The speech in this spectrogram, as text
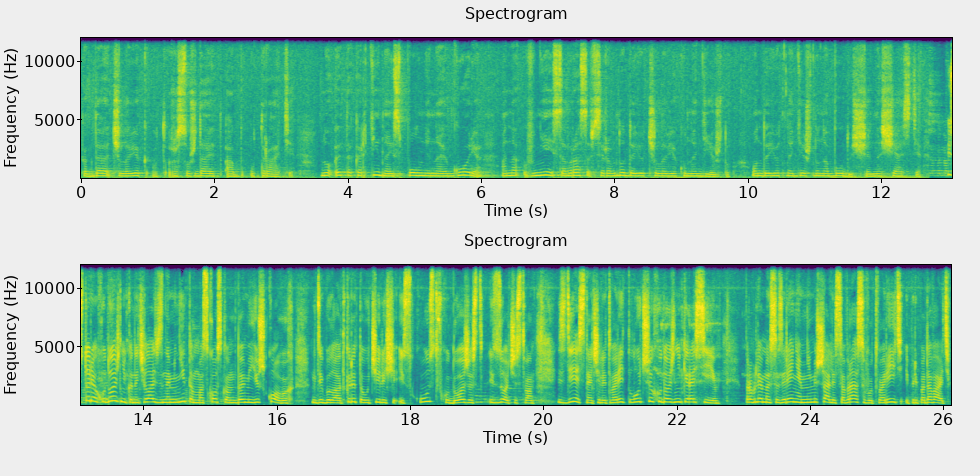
когда человек вот рассуждает об утрате. Но эта картина, исполненная горя, она в ней Саврасов все равно дает человеку надежду. Он дает надежду на будущее, на счастье. История художника началась в знаменитом московском доме Юшковых, где было открыто училище искусств, художеств и зодчества. Здесь начали творить лучшие художники России. Проблемы со зрением не мешали Саврасову творить и преподавать.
